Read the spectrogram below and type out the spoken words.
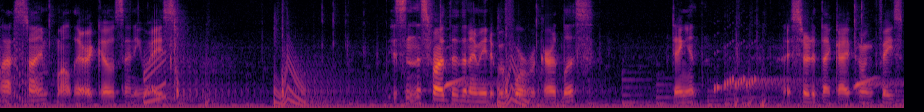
last time. Well, there it goes anyways. Isn't this farther than I made it before regardless? Dang it. I started that guy throwing face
